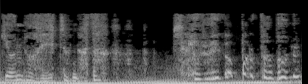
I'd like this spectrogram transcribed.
Yo no he hecho nada. Se lo ruego, por favor.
